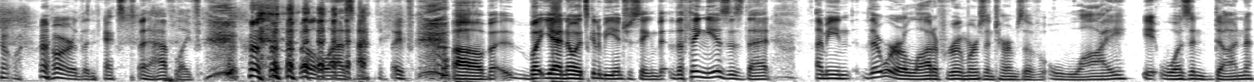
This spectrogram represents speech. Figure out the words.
or the next Half Life, the last Half Life. Uh, but, but yeah, no, it's going to be interesting. The, the thing is, is that I mean, there were a lot of rumors in terms of why it wasn't done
